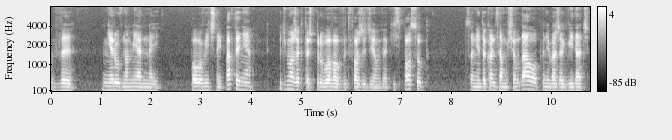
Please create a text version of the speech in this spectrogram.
w nierównomiernej połowicznej patynie. Być może ktoś próbował wytworzyć ją w jakiś sposób, co nie do końca mu się udało, ponieważ jak widać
